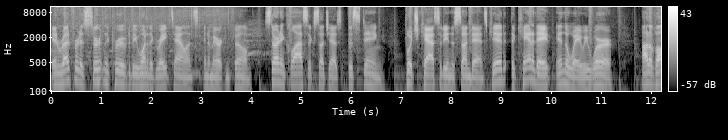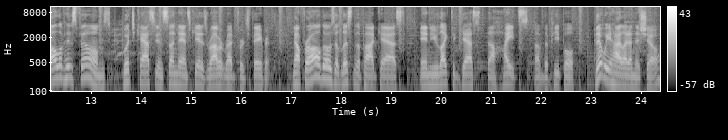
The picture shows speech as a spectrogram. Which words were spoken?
And Redford has certainly proved to be one of the great talents in American film, starring classics such as The Sting, Butch Cassidy and the Sundance Kid, The Candidate, and The Way We Were. Out of all of his films, Butch Cassidy and Sundance Kid is Robert Redford's favorite. Now, for all those that listen to the podcast and you like to guess the heights of the people that we highlight on this show,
